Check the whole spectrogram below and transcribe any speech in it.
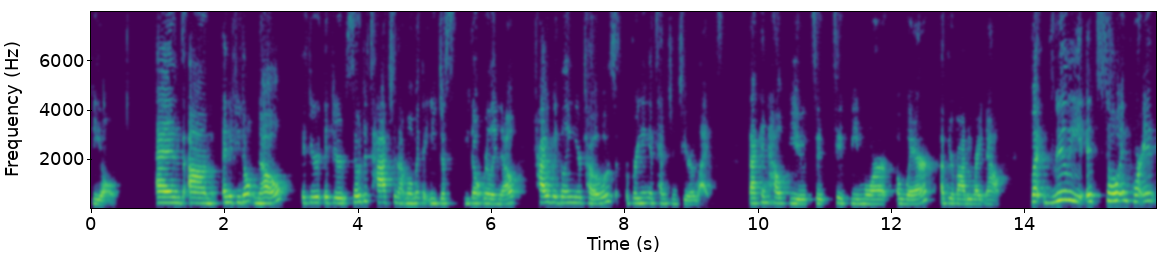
feel? And um, and if you don't know, if you're if you're so detached in that moment that you just you don't really know try wiggling your toes or bringing attention to your legs. That can help you to to be more aware of your body right now. But really it's so important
